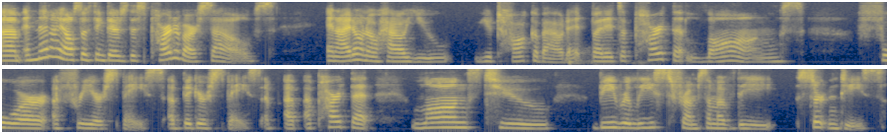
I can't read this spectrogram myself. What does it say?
Um, and then I also think there's this part of ourselves, and I don't know how you you talk about it, but it's a part that longs for a freer space, a bigger space, a, a, a part that longs to be released from some of the certainties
